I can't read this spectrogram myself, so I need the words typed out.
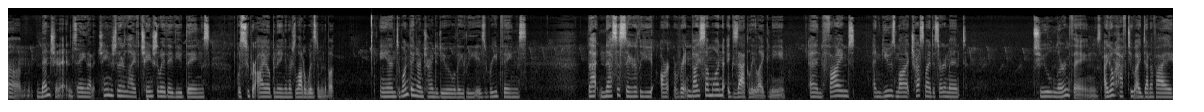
um, mention it and saying that it changed their life, changed the way they viewed things, was super eye opening, and there's a lot of wisdom in the book. And one thing I'm trying to do lately is read things that necessarily aren't written by someone exactly like me and find and use my trust my discernment to learn things. I don't have to identify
